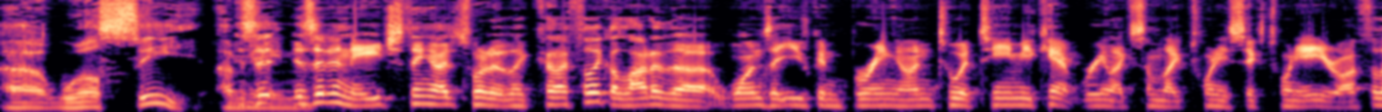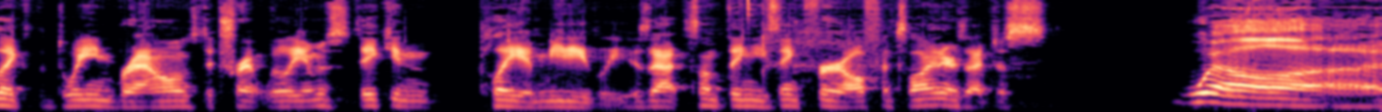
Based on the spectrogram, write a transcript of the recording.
uh, we'll see. I is mean, it is it an age thing? I just want to like 'cause I feel like a lot of the ones that you can bring onto a team, you can't bring like some like 26, 28 year old. I feel like the Duane Browns, the Trent Williams, they can play immediately. Is that something you think for offense line, or is that just Well, uh,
